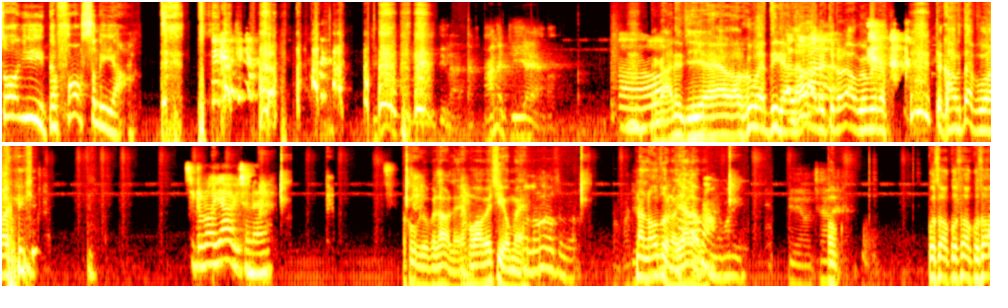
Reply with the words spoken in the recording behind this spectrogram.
စောကြီး the fox slayer ဒီလားအားနဲ့ပြေးရရတော့ အော်ငါလည်းကြီးရဲ့အခုမှသိကြလားလို့ကျွန်တော်လည်းအောင်ပြောမေးတော့တကောင်တက်ပွားစတော်တော်ရပြီထင်တယ်အခုဘယ်လိုဘယ်လောက်လဲဟိုပါပဲရှိအောင်မယ်နှလုံးလောက်ဆိုတော့နှလုံးဆိုတော့ရလာပြီဒီအောင်ချမ်းကိုစောကိုစောကိုစော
